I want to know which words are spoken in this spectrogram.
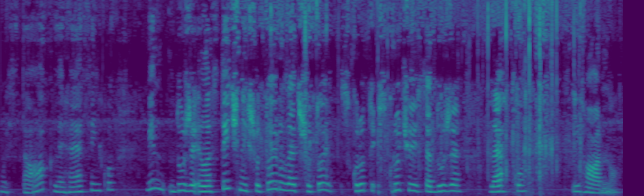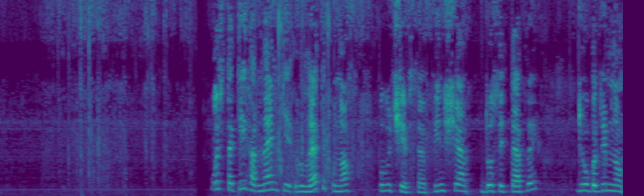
Ось так, легесенько. Він дуже еластичний, що той рулет, що той скручується дуже легко і гарно. Ось такий гарненький рулетик у нас получився. Він ще досить теплий. Його потрібно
